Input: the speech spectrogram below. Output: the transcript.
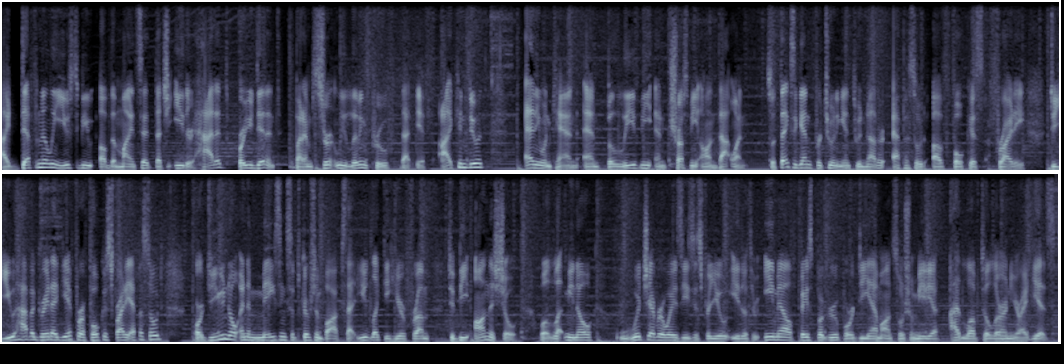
I definitely used to be of the mindset that you either had it or you didn't, but I'm certainly living proof that if I can do it, anyone can. And believe me and trust me on that one. So thanks again for tuning in to another episode of Focus Friday. Do you have a great idea for a Focus Friday episode? Or do you know an amazing subscription box that you'd like to hear from to be on the show? Well, let me know whichever way is easiest for you, either through email, Facebook group, or DM on social media. I'd love to learn your ideas.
